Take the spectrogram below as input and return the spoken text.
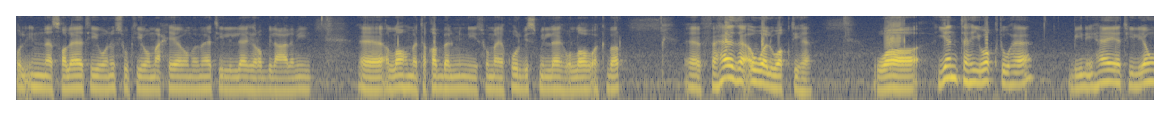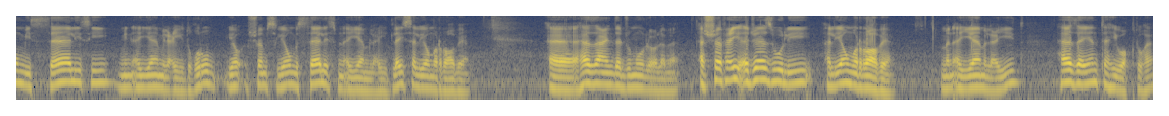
قل إن صلاتي ونسكي ومحياي ومماتي لله رب العالمين. آه، اللهم تقبل مني ثم يقول بسم الله والله أكبر. آه، فهذا أول وقتها وينتهي وقتها بنهاية اليوم الثالث من أيام العيد غروب شمس اليوم الثالث من أيام العيد ليس اليوم الرابع. آه هذا عند جمهور العلماء. الشافعي أجازوا لليوم الرابع من أيام العيد هذا ينتهي وقتها.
